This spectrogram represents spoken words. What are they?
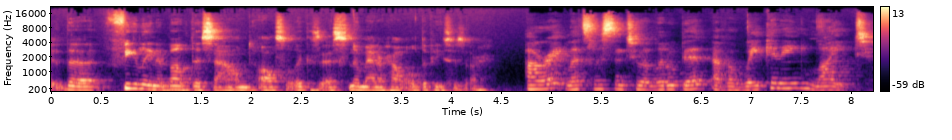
the feeling above the sound also exists, no matter how old the pieces are. All right, let's listen to a little bit of Awakening Light.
